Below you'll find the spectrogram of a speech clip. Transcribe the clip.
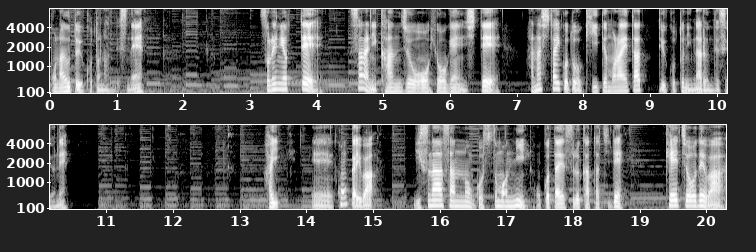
行うということなんですね。それによってさらに感情を表現して話したいことを聞いてもらえたっていうことになるんですよね。はい、えー、今回はリスナーさんのご質問にお答えする形で傾聴では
